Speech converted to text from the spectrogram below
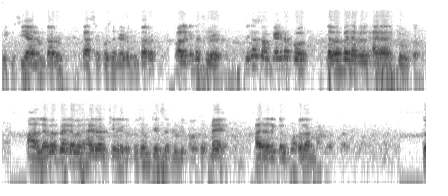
మీకు సిఆర్లు ఉంటారు క్లాస్ రిప్రజెంటేటివ్స్ ఉంటారు వాళ్ళ కింద స్టూడెంట్స్ ఇలా some kind of level by level hierarchy ఉంటుంది. ఆ లెవెల్ బై లెవెల్ హైరార్కీని రిప్రజెంట్ చేసేటువంటి కాన్సెప్ట్నే హైరారికల్ మోడల్ అని మాట్లాడతారు. సో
